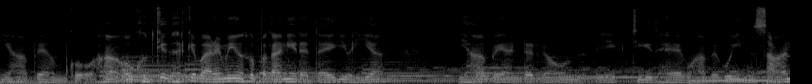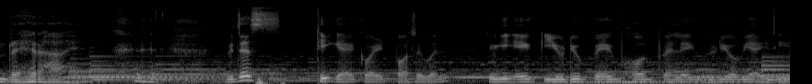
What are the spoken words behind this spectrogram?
यहाँ पे हमको हाँ और ख़ुद के घर के बारे में ही उसको पता नहीं रहता है कि भैया यहाँ पे अंडरग्राउंड एक चीज़ है, वहाँ पे कोई इंसान रह रहा है। विच इज़ ठीक है क्वाइट पॉसिबल क्योंकि एक यूट्यूब पे एक बहुत पहले एक वीडियो भी आई थी,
